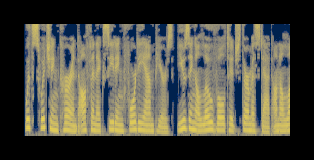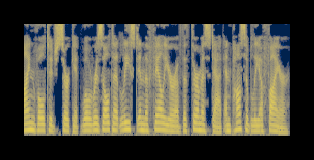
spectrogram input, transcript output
With switching current often exceeding 40 amperes, using a low voltage thermostat on a line voltage circuit will result at least in the failure of the thermostat and possibly a fire.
